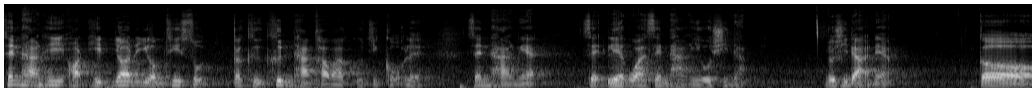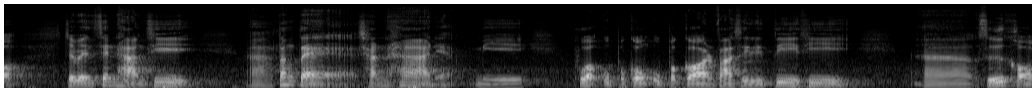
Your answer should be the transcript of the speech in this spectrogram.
เส้นทางที่ฮอตฮิตยอดนิยมที่สุดก็คือขึ้นทางคาวากุจิโกะเลย เส้นทางนี้เรียกว่าเส้นทางโยชิดะ โยชิดะเนี่ยก็จะเป็นเส้นทางที่ตั้งแต่ชั้น 5 เนี่ย มีพวกอุปกรณ์อุปกรณ์ facility ที่ซื้อของ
